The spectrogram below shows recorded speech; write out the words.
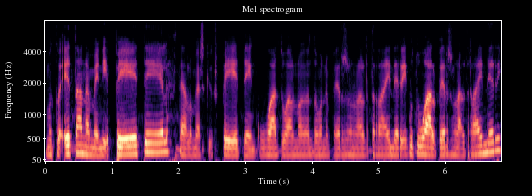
Mutta kun etana meni PT, täällä on myöskin yksi PTn kuva, tuolla noin on tuommoinen personal traineri, kun tuolla personal traineri.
